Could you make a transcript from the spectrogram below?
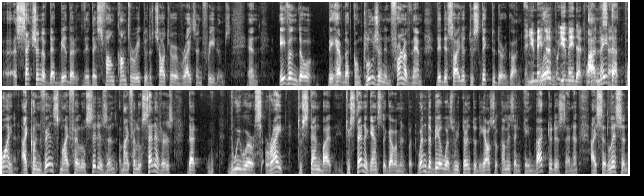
a section of that bill that, that is found contrary to the Charter of Rights and Freedoms. And even though they have that conclusion in front of them, they decided to stick to their gun. And you made Well, that po- you made that point I made that point. I convinced my fellow citizens, my fellow senators, that w- we were right to stand by, to stand against the government. But when the bill was returned to the House of Commons and came back to the Senate, I said, "Listen,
